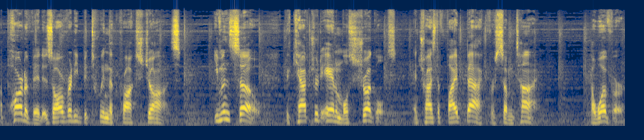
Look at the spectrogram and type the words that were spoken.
A part of it is already between the croc's jaws. Even so, the captured animal struggles and tries to fight back for some time. However,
